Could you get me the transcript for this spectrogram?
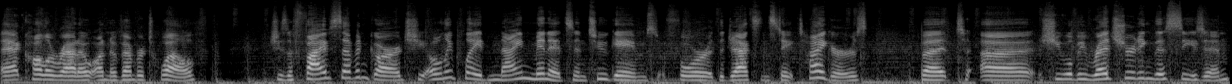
at Colorado on November 12th. She's a 5'7 guard. She only played nine minutes in two games for the Jackson State Tigers, but uh, she will be redshirting this season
